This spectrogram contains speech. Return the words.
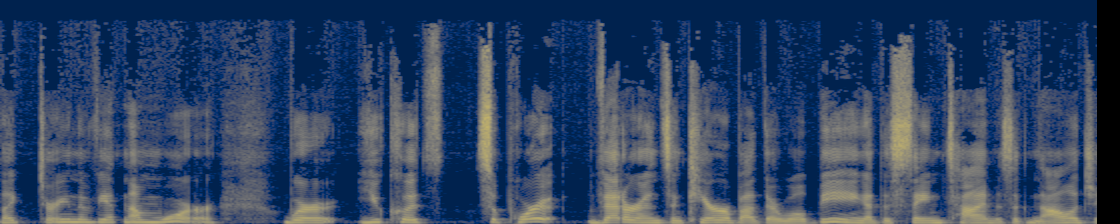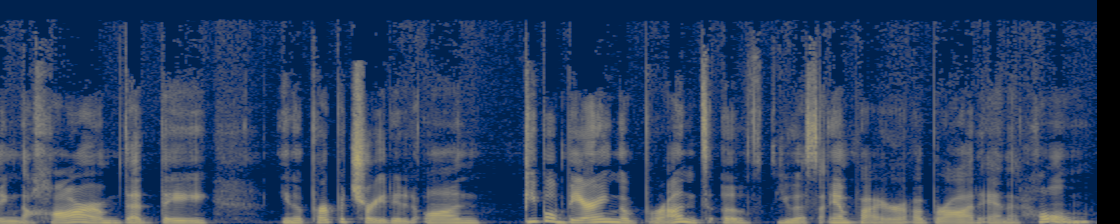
Like during the Vietnam War, where you could support veterans and care about their well-being at the same time as acknowledging the harm that they you know perpetrated on people bearing the brunt of U.S. empire abroad and at home.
